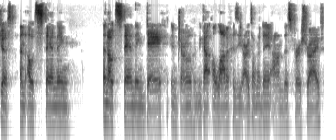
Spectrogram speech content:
just an outstanding an outstanding day in general. He got a lot of his yards on the day on this first drive.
